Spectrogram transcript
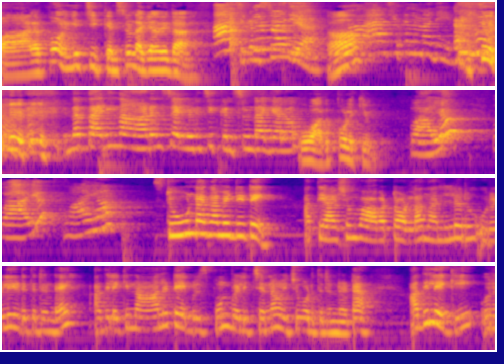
പാലപ്പം ആണെങ്കിൽ ചിക്കൻ സ്റ്റൂ ഉണ്ടാക്കിയാൽ മതിട്ടാ. ചിക്കൻ സ്റ്റൂ മതിയാ? ആ? എന്നാ തനി നാടൻ സ്റ്റൈലിൽ ചിക്കൻ സ്റ്റൂ ഉണ്ടാക്കിയാലോ? ഓ അത് പൊളിക്കും. വായോ? വായോ വായോ. സ്റ്റൂ ഉണ്ടാക്കാൻ വേണ്ടിട്ടേ അത്യാവശ്യം വാവട്ടമുള്ള നല്ലൊരു ഉരുളി എടുത്തിട്ടുണ്ടേ. അതിലേക്ക് നാല് ടേബിൾ സ്പൂൺ വെളിച്ചെണ്ണ ഒഴിച്ചു കൊടുത്തിട്ടുണ്ട് കേട്ടാ. അതിലേക്ക് ഒരു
